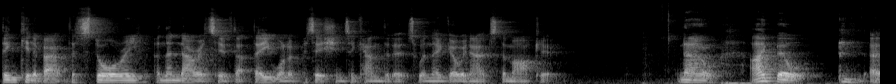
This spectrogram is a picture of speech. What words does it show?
thinking about the story and the narrative that they want to position to candidates when they're going out to the market. Now, I built a,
